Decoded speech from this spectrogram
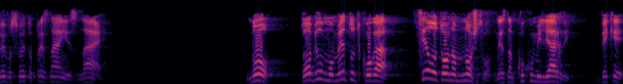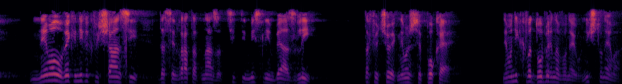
Тој во своето презнање знае. Но, тоа бил моментот кога целото оно мноштво, не знам колку милиарди, веќе немало веќе никакви шанси да се вратат назад. Сите мисли им беа зли. Таквиот човек не може да се покае. Нема никаква добрина во него. Ништо нема.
